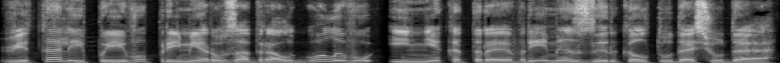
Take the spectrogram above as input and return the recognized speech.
Виталий по его примеру задрал голову и некоторое время зыркал туда-сюда.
